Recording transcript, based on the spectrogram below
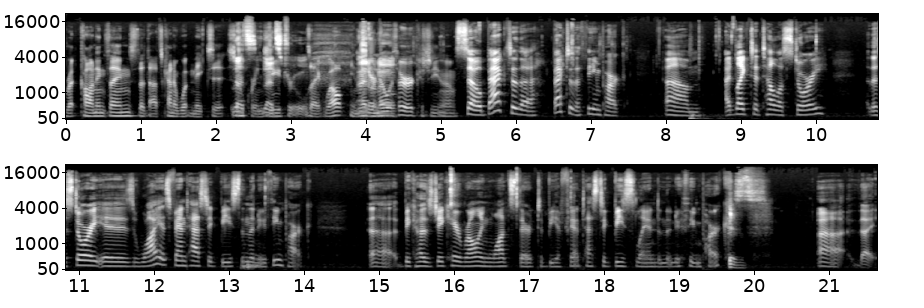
retconning things that that's kind of what makes it so That's- cringy. that's true. It's like, well, you I never don't know know. with her because you know. So back to the back to the theme park. Um, I'd like to tell a story. The story is why is Fantastic Beasts in the new theme park? Uh, because J.K. Rowling wants there to be a Fantastic Beast land in the new theme park. Is Uh, that,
